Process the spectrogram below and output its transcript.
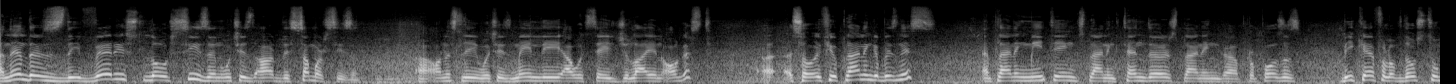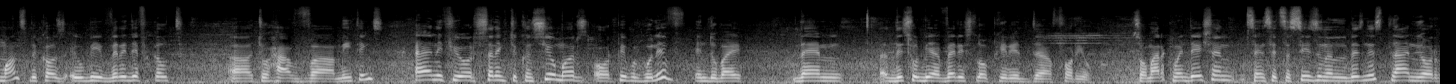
and then there's the very slow season, which is our the summer season, uh, honestly, which is mainly, I would say, July and August. so if you're planning a business and planning meetings, planning tenders, planning proposals, be careful of those two months because it will be very difficult uh, to have uh, meetings. And if you're selling to consumers or people who live in Dubai, then uh, this will be a very slow period uh, for you. So my recommendation, since it's a seasonal business, plan your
